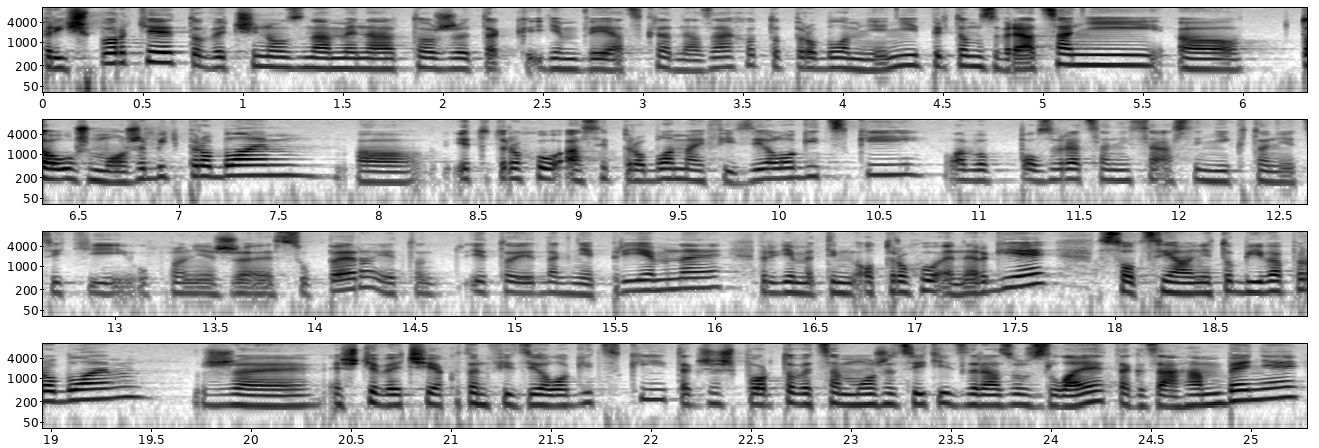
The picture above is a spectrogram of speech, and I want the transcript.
Pri športe to väčšinou znamená to, že tak idem viackrát na záchod, to problém není. Pri tom zvracaní uh, to už môže byť problém. Je to trochu asi problém aj fyziologický, lebo po zvracaní sa asi nikto necíti úplne, že super. Je to, je to jednak nepríjemné. Prídeme tým o trochu energie. Sociálne to býva problém, že ešte väčší ako ten fyziologický, takže športovec sa môže cítiť zrazu zle, tak zahambene,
